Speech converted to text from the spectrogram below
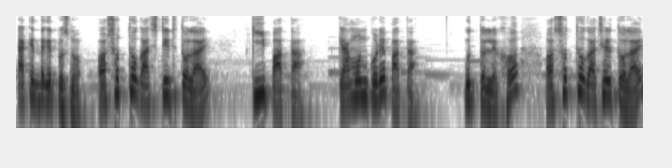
একের দাগের প্রশ্ন অশ্বত্থ গাছটির তলায় কি পাতা? কেমন করে পাতা? উত্তর লেখো, অশ্বত্থ গাছের তলায়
